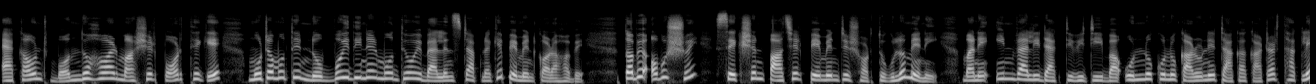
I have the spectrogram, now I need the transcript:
অ্যাকাউন্ট বন্ধ হওয়ার মাসের পর থেকে মোটামুটি নব্বই দিনের মধ্যে ওই ব্যালেন্সটা আপনাকে পেমেন্ট করা হবে। তবে অবশ্যই সেকশন পাঁচের পেমেন্টের শর্তগুলো মেনেই মানে ইনভ্যালিড অ্যাক্টিভিটি বা অন্য কোনো কারণে টাকা কাটার থাকলে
